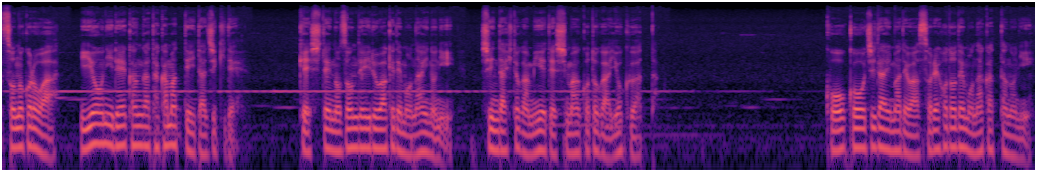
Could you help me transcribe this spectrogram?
その頃は異様に霊感が高まっていた時期で決して望んでいるわけでもないのに死んだ人が見えてしまうことがよくあった。高校時代まではそれほどでもなかったのに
